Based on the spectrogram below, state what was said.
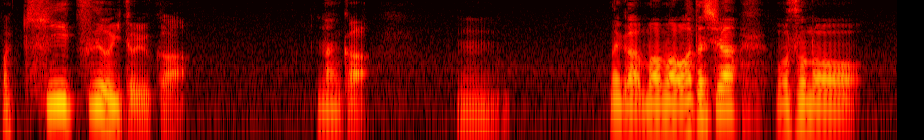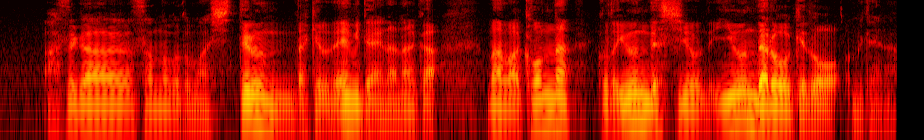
まあ、気強いというか、なんか、うん。なんかまあまあ私はもうその、長谷川さんのことまあ知ってるんだけどね、みたいな、なんか、まあまあこんなこと言うんですよ、言うんだろうけど、みたいな。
